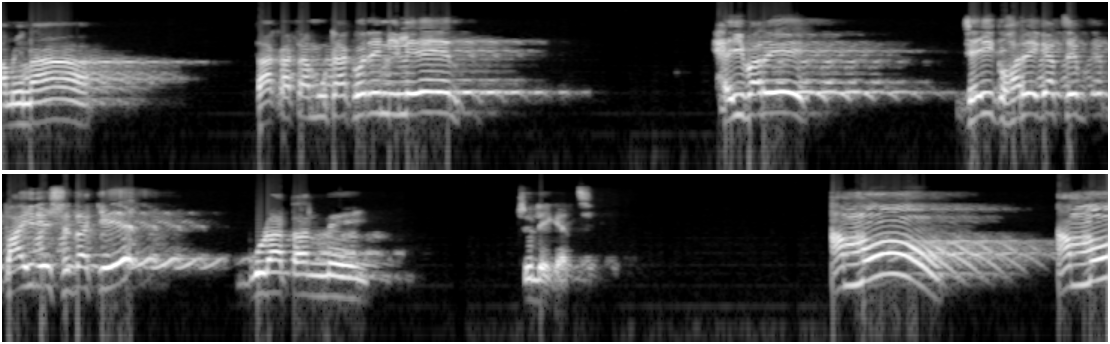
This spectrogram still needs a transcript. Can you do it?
আমি না টাকাটা মোটা করে নিলেন। এইবারে যেই ঘরে গেছে, বাইরে সেটাকে বুড়াটা নেই, চলে গেছে। আম্মু আম্মু,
